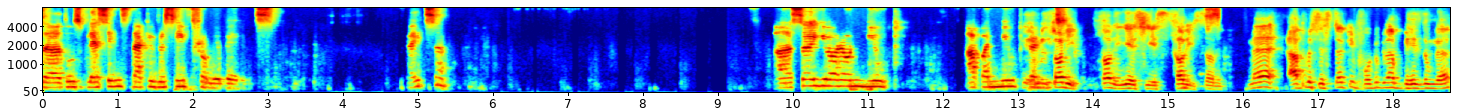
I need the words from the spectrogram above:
uh, those blessings that you received from your parents. Right sir? Uh, sir you are on mute. आप अनम्यूट कर लीजिए sorry sorry yes yes sorry sorry मैं आपको सिस्टर की फोटोग्राफ भेज दूँगा।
